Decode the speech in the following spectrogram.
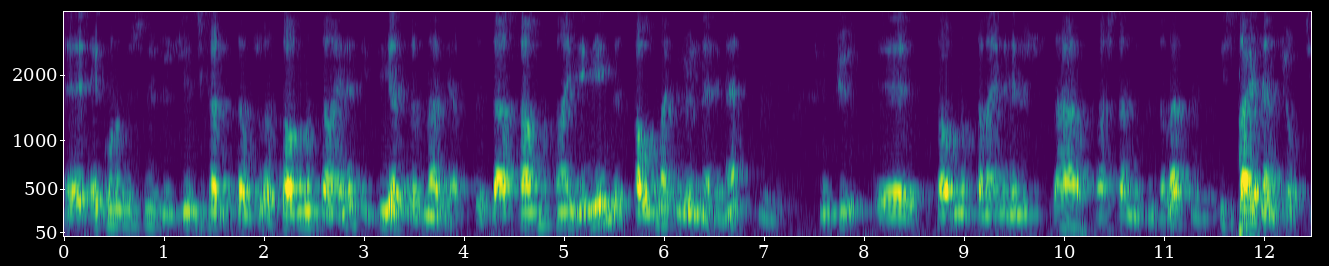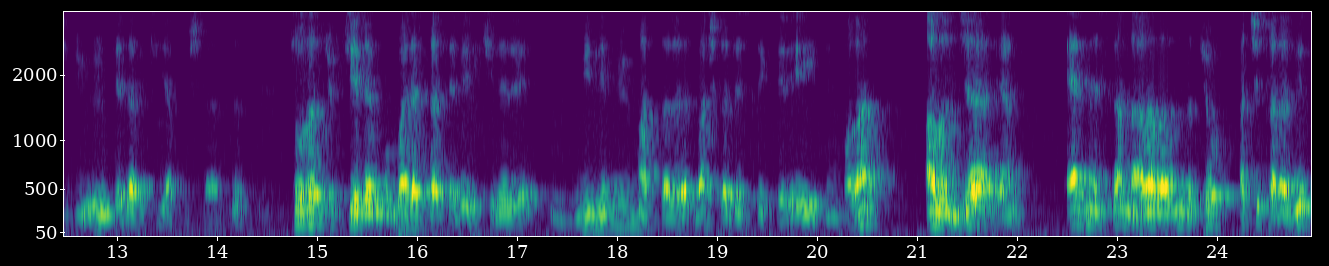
e, ekonomisini düzlüğe çıkardıktan sonra savunma sanayine ciddi yatırımlar yaptı. Daha savunma sanayi demeyeyim de savunma ürünlerine. Hı. Çünkü e, savunma sanayinin henüz daha başlangıcındalar. Hı hı. İsrail'den çok ciddi ürün tedariki yapmışlardı. Sonra Türkiye'den bu Bayraktar TV2'leri, Hı hı. milli mühimmatları, başka destekleri, eğitim falan alınca yani Ermenistan'la aralarında çok açık ara bir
